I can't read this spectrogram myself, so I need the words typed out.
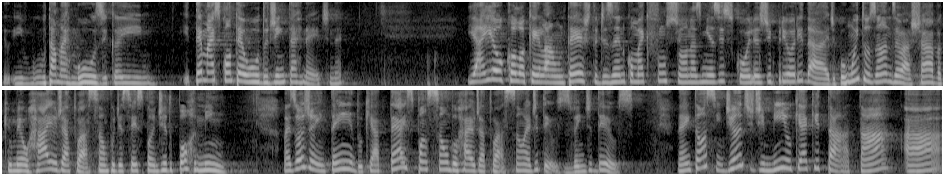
e, botar mais música e, e ter mais conteúdo de internet, né? E aí eu coloquei lá um texto dizendo como é que funcionam as minhas escolhas de prioridade. Por muitos anos eu achava que o meu raio de atuação podia ser expandido por mim, mas hoje eu entendo que até a expansão do raio de atuação é de Deus, vem de Deus. Né? Então, assim, diante de mim, o que é que está? Tá a,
